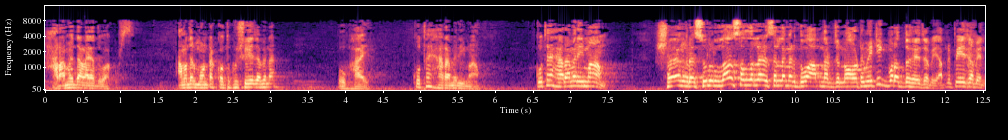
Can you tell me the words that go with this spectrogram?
হারামে দাঁড়ায় দোয়া করছে। আমাদের মনটা কত খুশি হয়ে যাবে না? ও ভাই, কোথায় হারামের ইমাম? কোথায় হারামের ইমাম? স্বয়ং রসুল্লাহ সাল্লা সাল্লামের দোয়া আপনার জন্য অটোমেটিক বরাদ্দ হয়ে যাবে, আপনি পেয়ে যাবেন।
